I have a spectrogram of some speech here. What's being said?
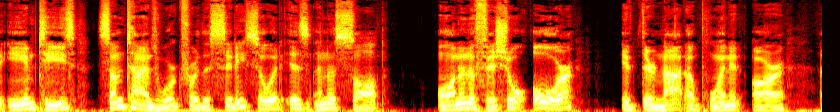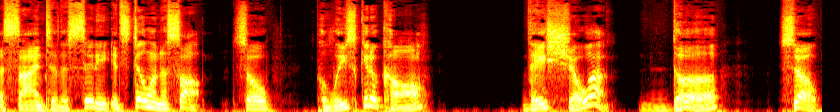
the EMTs sometimes work for the city, so it is an assault on an official, or if they're not appointed or assigned to the city, it's still an assault. So police get a call, they show up. Duh. So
